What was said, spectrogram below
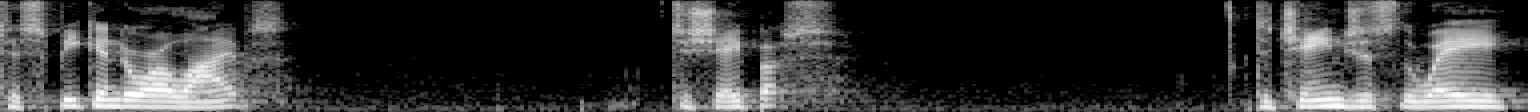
to speak into our lives, to shape us, to change us the way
